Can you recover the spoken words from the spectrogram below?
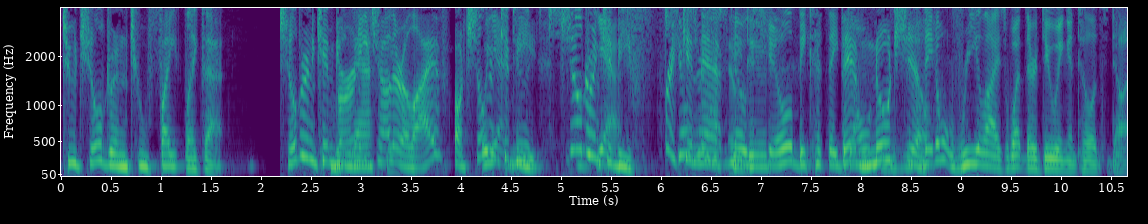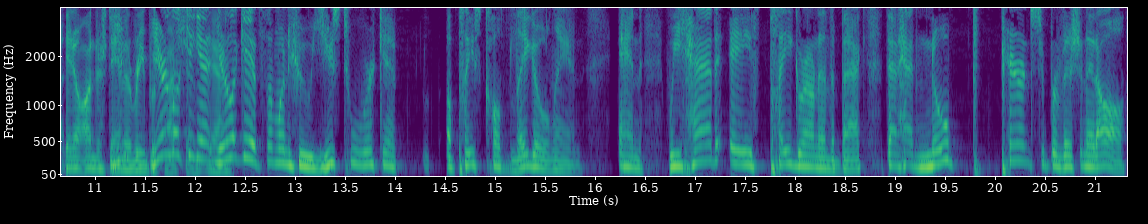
two children to fight like that. Children can be Burn nasty. each other alive. Oh, children Well, yeah, can be children yeah. can be freaking Children nasty, have no dude. chill because they, They have don't no chill. They don't realize what they're doing until it's done. They don't understand the You're, repercussions. you're looking at yeah. you're looking at someone who used to work at a place called Legoland, and we had a playground in the back that had no parent supervision at all.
